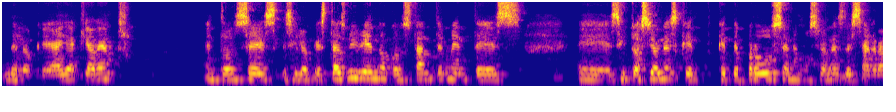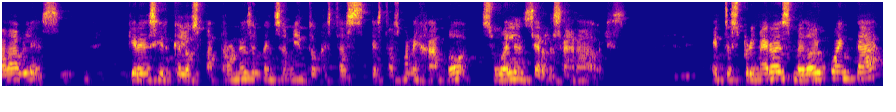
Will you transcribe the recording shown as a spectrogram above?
de lo que hay aquí adentro. Entonces, si lo que estás viviendo constantemente es eh, situaciones que, te producen emociones desagradables, quiere decir que los patrones de pensamiento que estás, que estás manejando suelen ser desagradables. Entonces, primero es me doy cuenta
